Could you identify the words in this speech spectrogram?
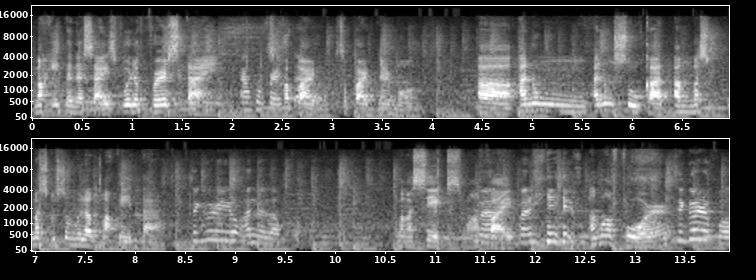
makita na size for the first time Ako first sa, kapart- time sa partner mo? Ah, anong anong sukat ang mas mas gusto mo lang makita? Siguro yung ano lang po. Mga 6, mga Ma- 5. maliit. Ah, mga 4? Siguro po.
